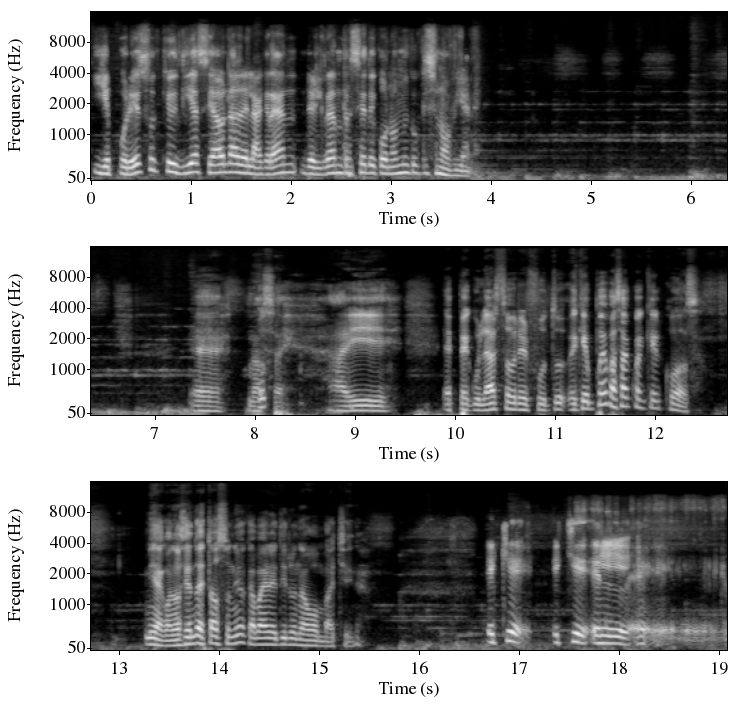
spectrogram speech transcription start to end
Y es por eso que hoy día se habla de la gran, del gran reset económico que se nos viene. Eh, no sé. Ahí especular sobre el futuro. Que puede pasar cualquier cosa. Mira, conociendo a Estados Unidos, capaz de tirar una bomba a China. Es que, es que el, eh,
